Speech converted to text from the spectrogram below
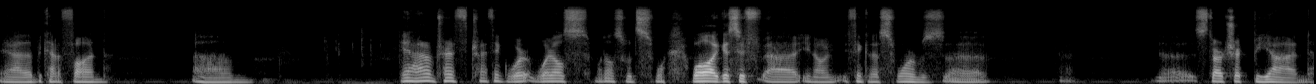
Yeah, that'd be kind of fun. Um, yeah, I'm trying to try to think where what else what else would swarm. Well, I guess if uh, you know you're thinking of swarms, uh, uh, Star Trek Beyond,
